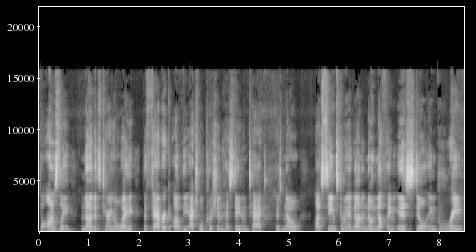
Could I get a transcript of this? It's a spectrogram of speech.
but honestly, none of it's tearing away. The fabric of the actual cushion has stayed intact. There's no uh, seams coming undone, and no nothing. It is still in great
